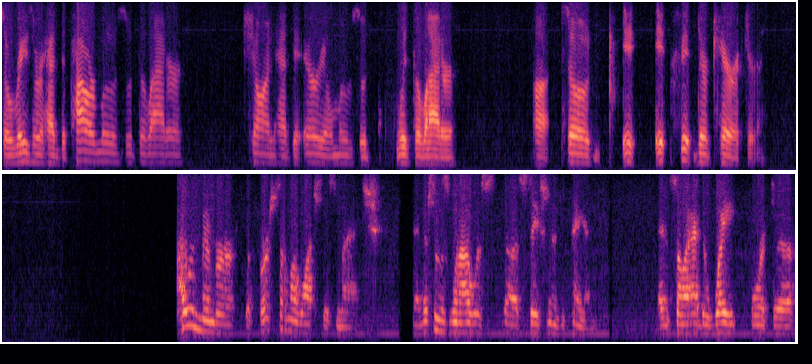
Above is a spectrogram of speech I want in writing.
So Razor had the power moves with the ladder, Shawn had the aerial moves with with the ladder. Uh, so it it fit their character. I remember the first time I watched this match, and this was when I was uh, stationed in Japan, and so I had to wait for it to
